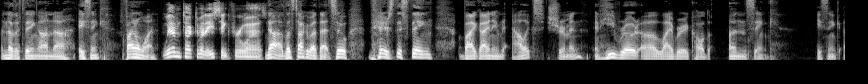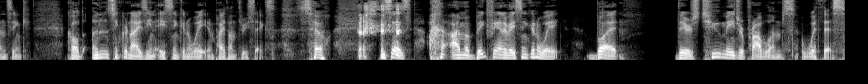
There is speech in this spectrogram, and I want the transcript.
Another thing on uh, async. Final one. We haven't talked about async for a while. No, let's talk about that. So there's this thing by a guy named Alex Sherman, and he wrote a library called Unsync, async, unsync called Unsynchronizing Async and Await in Python 3.6. So he says, I'm a big fan of async and await, but there's two major problems with this.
